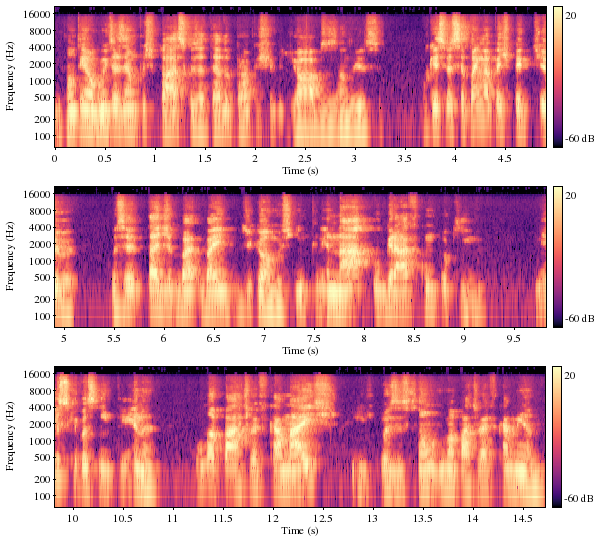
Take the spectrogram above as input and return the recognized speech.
Então, tem alguns exemplos clássicos, até do próprio Steve Jobs usando isso. Porque se você põe uma perspectiva, você tá, vai, digamos, inclinar o gráfico um pouquinho. Nisso que você inclina, uma parte vai ficar mais em exposição e uma parte vai ficar menos.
